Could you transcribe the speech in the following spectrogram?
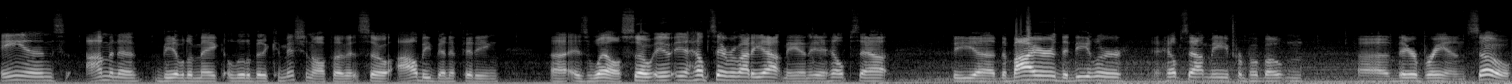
and I'm gonna be able to make a little bit of commission off of it, so I'll be benefiting uh, as well. So it, it, helps everybody out, man. It helps out the uh, the buyer, the dealer. It helps out me from promoting uh, their brand. So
